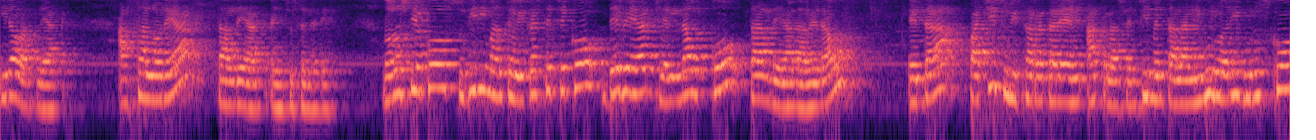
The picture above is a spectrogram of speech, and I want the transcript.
irabazleak, azaloreak taldeak hain zuzen ere. Donostiako Zubiri Manteo ikastetxeko DBH lauko taldea da berau, eta Patxi Zubizarretaren Atlas Sentimentala liburuari buruzko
